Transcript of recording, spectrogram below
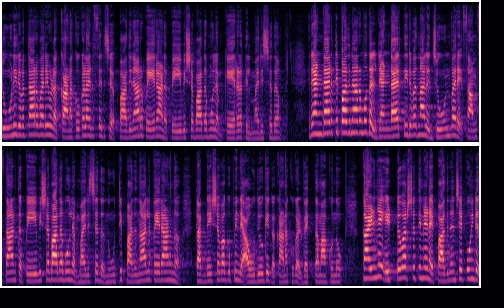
ജൂൺ ഇരുപത്തി ആറ് വരെയുള്ള കണക്കുകൾ അനുസരിച്ച് പതിനാറ് പേരാണ് പേവിഷബാധ മൂലം കേരളത്തിൽ മരിച്ചത്. രണ്ടായിരത്തി പതിനാറ് മുതൽ രണ്ടായിരത്തി ഇരുപത്തിനാല് ജൂൺ വരെ സംസ്ഥാനത്ത് പേവിഷബാധ മൂലം മരിച്ചത് നൂറ്റി പതിനാല് പേരാണെന്ന് തദ്ദേശ വകുപ്പിന്റെ ഔദ്യോഗിക കണക്കുകൾ വ്യക്തമാക്കുന്നു. കഴിഞ്ഞ എട്ട് വർഷത്തിനിടെ പതിനഞ്ച് പോയിന്റ്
